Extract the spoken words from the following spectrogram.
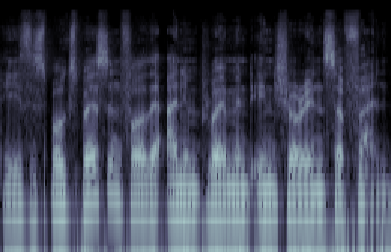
He's the spokesperson for the Unemployment Insurance Fund.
